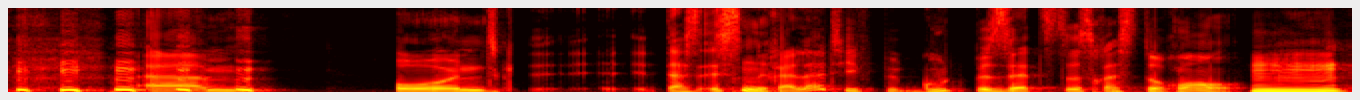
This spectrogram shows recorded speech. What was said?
ähm, und das ist ein relativ gut besetztes Restaurant. Mhm.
